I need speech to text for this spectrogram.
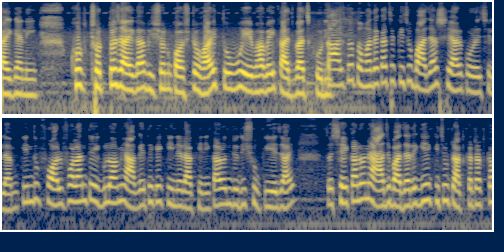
জায়গা নেই। খুব ছোট্ট জায়গা, ভীষণ কষ্ট হয়, তবু এভাবেই কাজবাজ করি। কাল তো তোমাদের কাছে কিছু বাজার শেয়ার করেছিলাম, কিন্তু ফল ফলান্তে এগুলো আমি আগে থেকে কিনে রাখিনি, কারণ যদি শুকিয়ে যায়, তো সেই কারণে আজ বাজারে গিয়ে কিছু টাটকা টাটকা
